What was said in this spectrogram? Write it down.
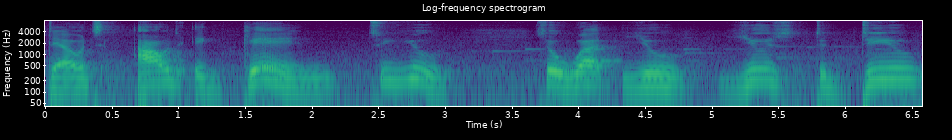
dealt out again to you. So, what you use to deal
